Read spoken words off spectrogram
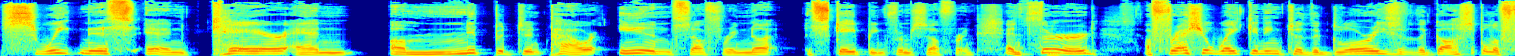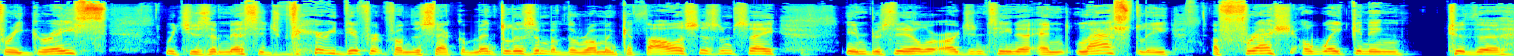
sweetness and care and omnipotent power in suffering, not escaping from suffering. And third, a fresh awakening to the glories of the gospel of free grace which is a message very different from the sacramentalism of the Roman Catholicism, say, in Brazil or Argentina. And lastly, a fresh awakening to the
